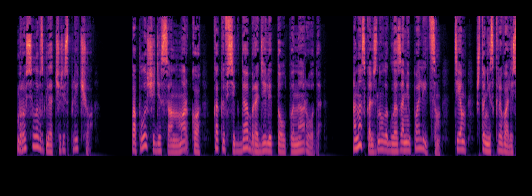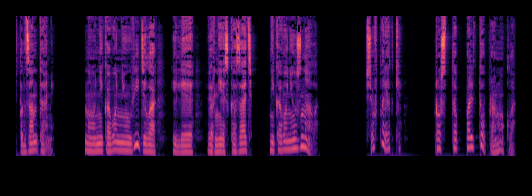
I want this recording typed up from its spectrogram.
бросила взгляд через плечо. По площади Сан-Марко, как и всегда, бродили толпы народа. Она скользнула глазами по лицам, тем, что не скрывались под зонтами. Но никого не увидела или, вернее сказать, никого не узнала. Все в порядке. Просто пальто промокло.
